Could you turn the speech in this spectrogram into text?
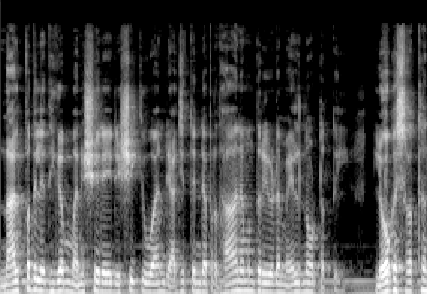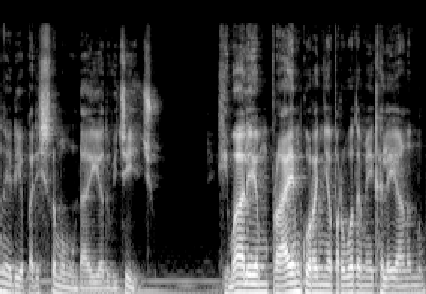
നാൽപ്പതിലധികം മനുഷ്യരെ രക്ഷിക്കുവാൻ രാജ്യത്തിന്റെ പ്രധാനമന്ത്രിയുടെ മേൽനോട്ടത്തിൽ ലോകശ്രദ്ധ നേടിയ പരിശ്രമമുണ്ടായി അത് വിജയിച്ചു. ഹിമാലയം പ്രായം കുറഞ്ഞ പർവത മേഖലയാണെന്നും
